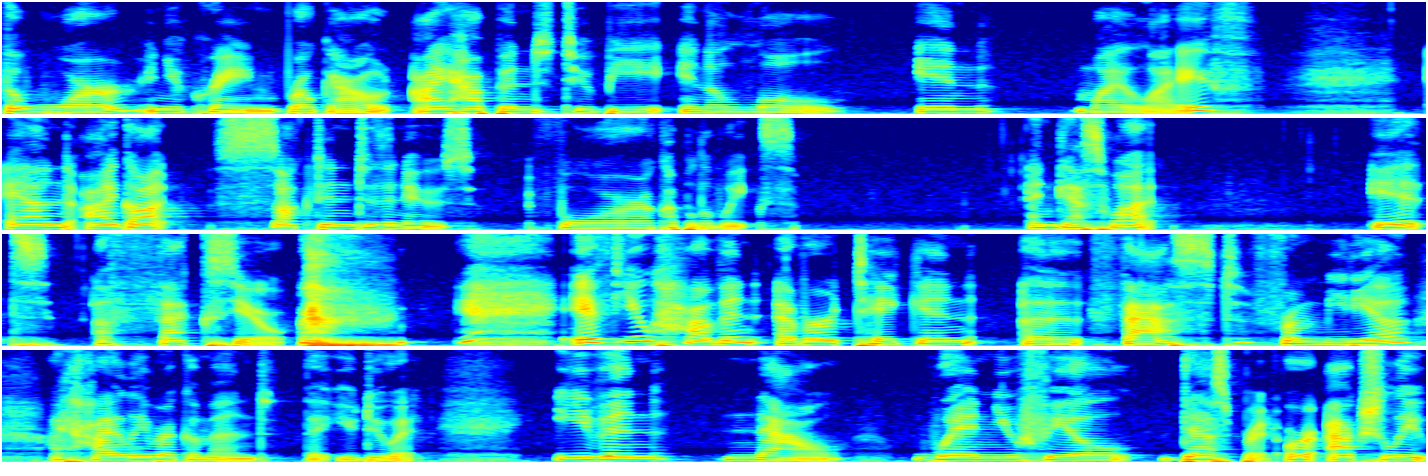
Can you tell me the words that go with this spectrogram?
the war in Ukraine broke out, I happened to be in a lull in my life and I got sucked into the news for a couple of weeks. And guess what? It affects you. if you haven't ever taken a fast from media, I highly recommend that you do it. Even now, when you feel desperate, or actually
